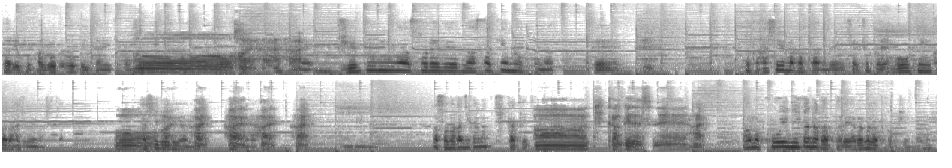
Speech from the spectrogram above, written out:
たりとか、ゴルフ部いたりとかして、おはいはいはい、自分がそれで情けなくなって、ちょっと走れなかったんで、じゃあちょっとウォーキングから始めました。走れるようになって。はいはいはい、はい。まあそんな感じかな、きっかけ。ああ、きっかけですね。はい。あの公園に行かなかったらやらなかったかもしれないね。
